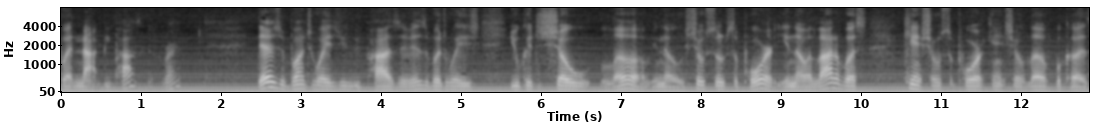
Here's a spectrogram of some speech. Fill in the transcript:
but not be positive, right? There's a bunch of ways you can be positive. There's a bunch of ways you could show love, you know, show some support. You know, a lot of us can't show support, can't show love because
